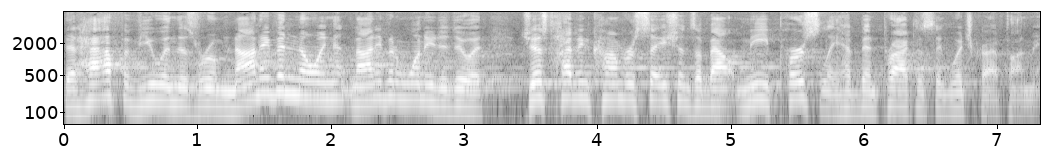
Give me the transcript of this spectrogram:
that half of you in this room, not even knowing it, not even wanting to do it, just having conversations about me personally, have been practicing witchcraft on me.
